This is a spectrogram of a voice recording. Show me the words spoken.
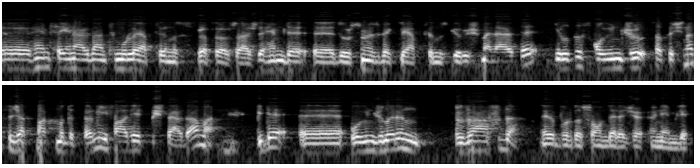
e, hem Sayın Erden Timur'la yaptığımız röportajda hem de e, Dursun Özbek'le yaptığımız görüşmelerde yıldız oyuncu satışına sıcak bakmadıklarını ifade etmişlerdi ama bir de e, oyuncuların rızası da e, burada son derece önemli.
